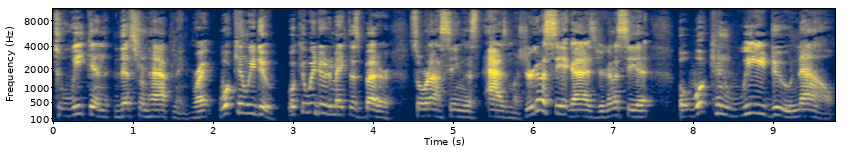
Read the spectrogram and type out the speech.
to weaken this from happening, right? What can we do? What can we do to make this better so we're not seeing this as much? You're to see it, guys. You're to see it. But what can we do now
